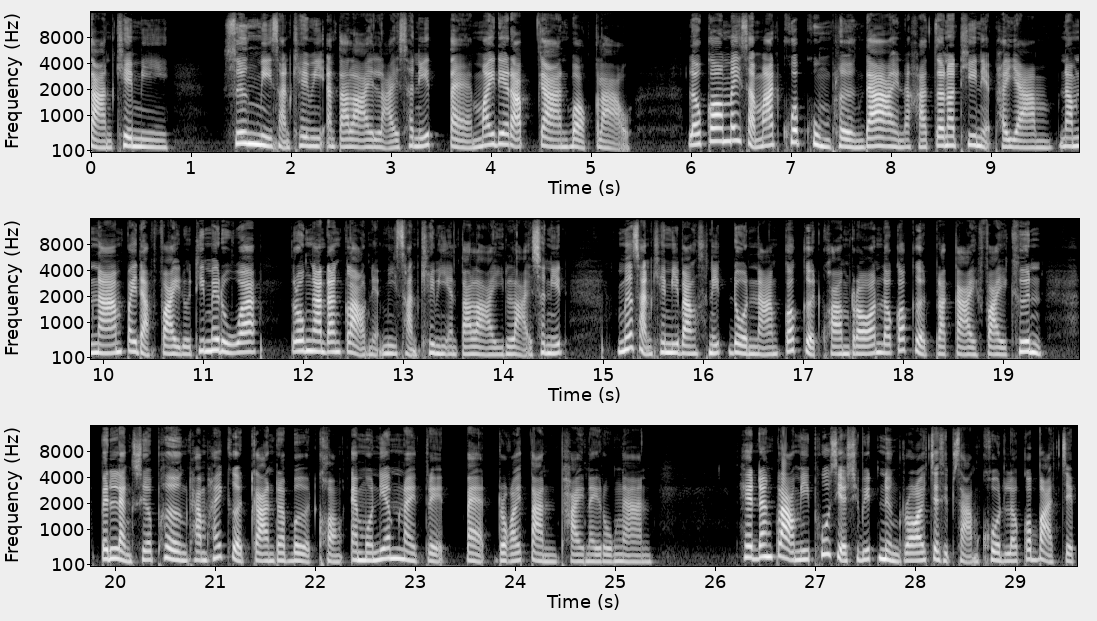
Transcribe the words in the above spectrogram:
สารเคมี ซึ่งมีสารเคมีอันตรายหลายชนิด แต่ไม่ได้รับการบอกกล่าว แล้วก็ไม่สามารถควบคุมเพลิงได้นะคะ เจ้าหน้าที่เนี่ยพยายามนำน้ำไปดับไฟโดยที่ไม่รู้ว่า โรงงานดังกล่าวเนี่ยมีสารเคมีอันตรายหลายชนิด เมื่อสารเคมีบางชนิดโดนน้ำก็เกิดความร้อนแล้วก็เกิดประกายไฟขึ้น เป็นแหล่งเชื้อเพลิงทำให้เกิดการระเบิดของแอมโมเนียมไนเตรต 800 ตันภายในโรงงาน เหตุดังกล่าวมีผู้เสียชีวิต 173 คน แล้วก็บาดเจ็บ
